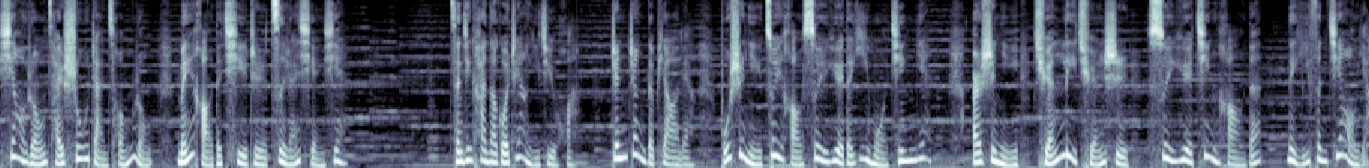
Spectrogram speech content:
笑容才舒展从容，美好的气质自然显现。曾经看到过这样一句话：真正的漂亮，不是你最好岁月的一抹惊艳，而是你全力诠释岁月静好的那一份教养。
